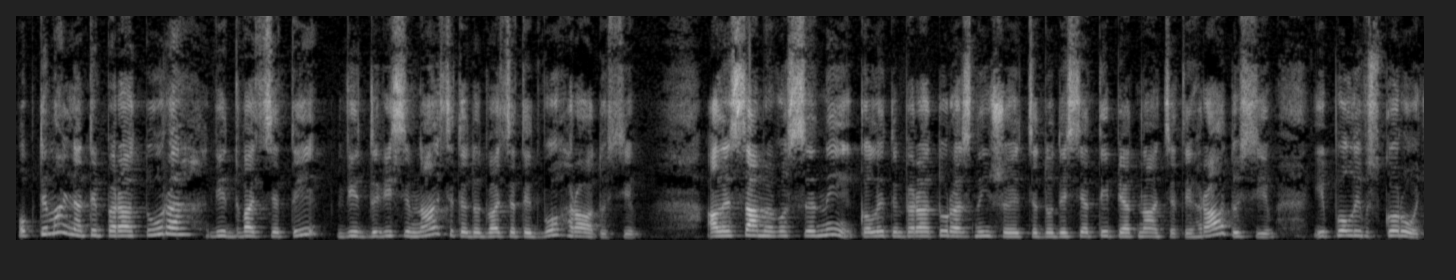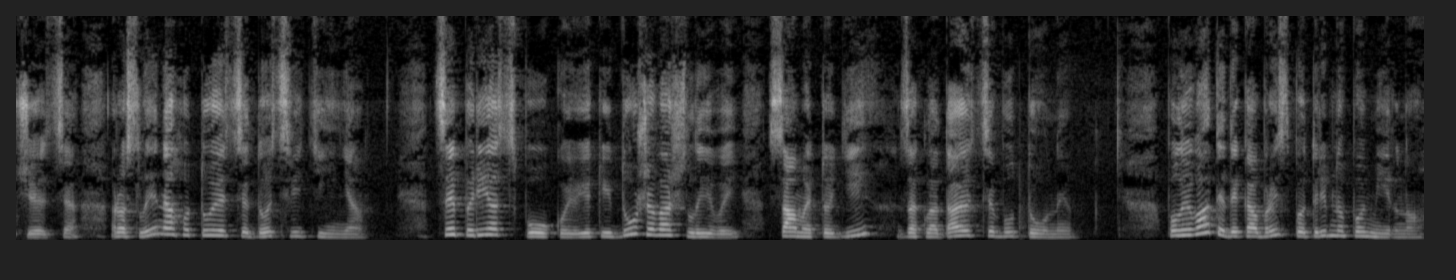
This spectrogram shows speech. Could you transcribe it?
Оптимальна температура від 20, від 18 до 22 градусів. Але саме восени, коли температура знижується до 10-15 градусів і полив скорочується, рослина готується до цвітіння. Це період спокою, який дуже важливий. Саме тоді закладаються бутони. Поливати декабриз потрібно помірно,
